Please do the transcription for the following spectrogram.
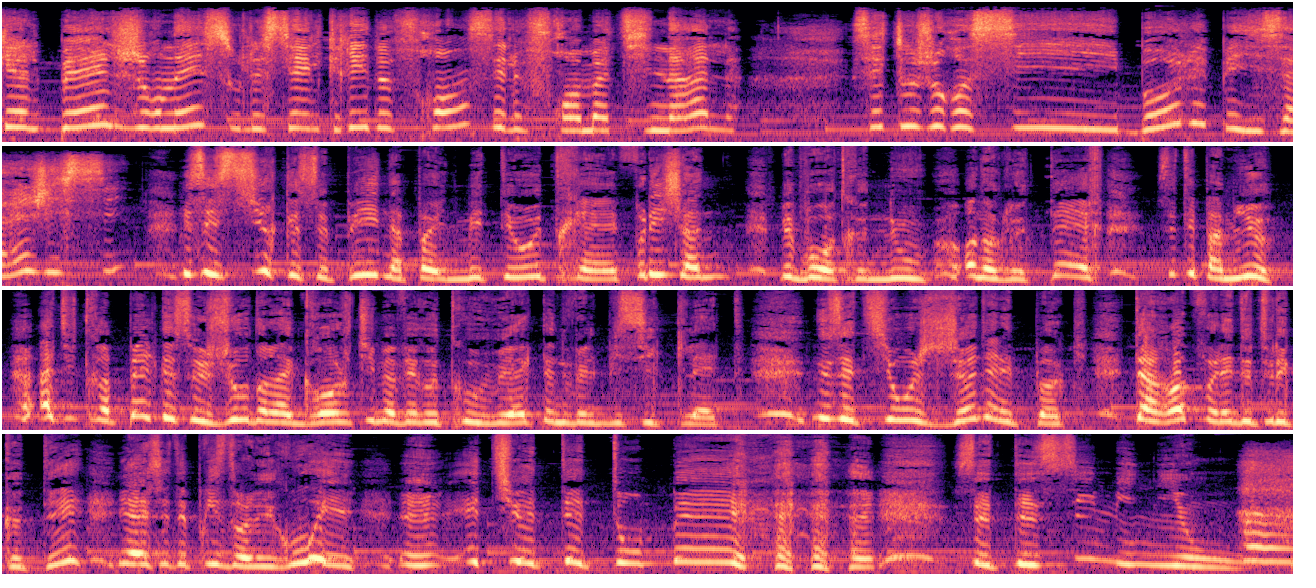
Quelle belle journée sous le ciel gris de France et le froid matinal. C'est toujours aussi beau le paysage ici. Et c'est sûr que ce pays n'a pas une météo très folichonne. Mais bon, entre nous, en Angleterre, c'était pas mieux. Ah, tu te rappelles de ce jour dans la grange où tu m'avais retrouvé avec ta nouvelle bicyclette? Nous étions jeunes à l'époque. Ta robe volait de tous les côtés et elle s'était prise dans les roues et, et, et tu étais tombé. c'était si mignon. Ah,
